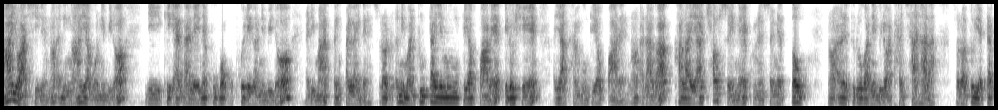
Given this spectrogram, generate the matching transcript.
9ရွာရှိတယ်နော်အဲ့ဒီ9ရွာပေါ်နေပြီးတော့ဒီ KNL နဲ့ပူပေါင်းအဖွဲ့တွေကနေပြီးတော့အဲ့ဒီမှာတင်ပိုက်လိုက်တယ်ဆိုတော့အဲ့ဒီမှာဒုတိုင်မုံတယောက်ပါတယ်ပြီးလို့ရှိရင်အရာခံပုံတယောက်ပါတယ်နော်အဲ့ဒါကခလာရ60နဲ့83နော်အဲ့ဒီသူတို့ကနေပြီးတော့အထိုင်ချထားတာဆိုတော့သူ့ရဲ့တက်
